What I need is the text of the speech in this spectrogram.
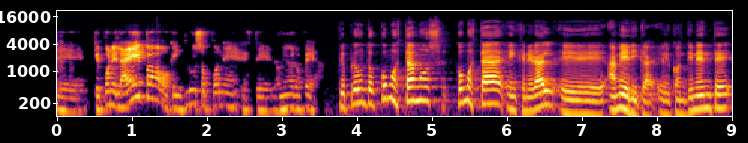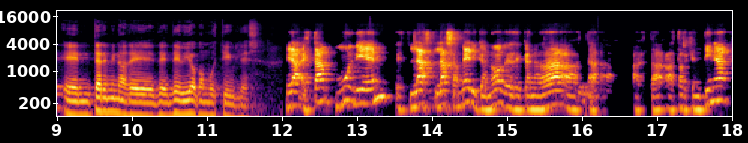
eh, que, pone la EPA o que incluso pone este, la Unión Europea. Te pregunto, ¿cómo estamos, cómo está en general eh, América, el continente, en términos de, de, de biocombustibles? Mira, está muy bien, las, las Américas, ¿no? Desde Canadá hasta, hasta, hasta Argentina,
